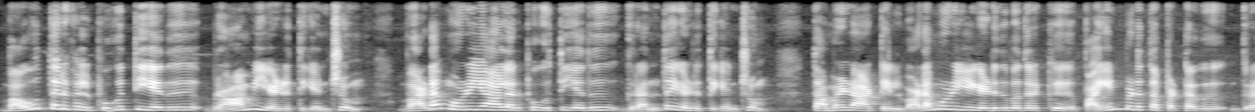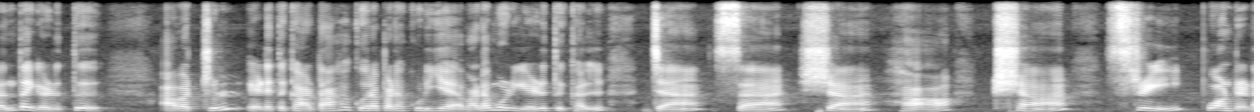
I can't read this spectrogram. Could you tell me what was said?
பௌத்தர்கள் புகுத்தியது பிராமி எழுத்து என்றும் வடமொழியாளர் புகுத்தியது கிரந்த எழுத்து என்றும் தமிழ்நாட்டில் வடமொழியை எழுதுவதற்கு பயன்படுத்தப்பட்டது கிரந்த எழுத்து. அவற்றுள் எடுத்துக்காட்டாக கூறப்படக்கூடிய வடமொழி எழுத்துக்கள் ஜ ச ஷ ஹ க்ஷ ஸ்ரீ போன்றன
